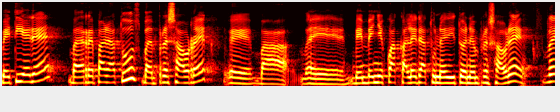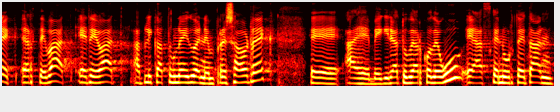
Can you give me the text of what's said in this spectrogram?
Beti ere, ba, erreparatuz, ba, enpresa horrek, e, ba, e, benbeinekoak kaleratu nahi dituen enpresa horrek, rek, erte bat, ere bat, aplikatu nahi duen enpresa horrek, e, e, begiratu beharko dugu, e, azken urteetan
